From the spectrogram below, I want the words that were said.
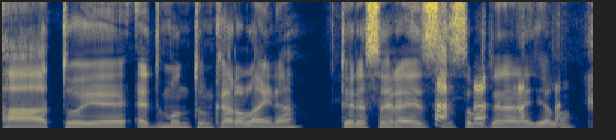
a to je Edmonton Carolina, které se hraje ze soboty na nedělu.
